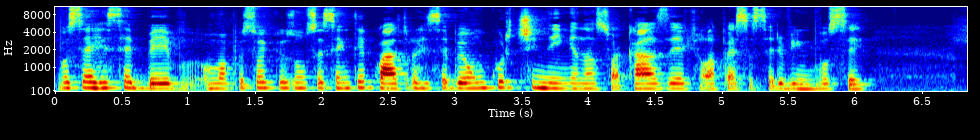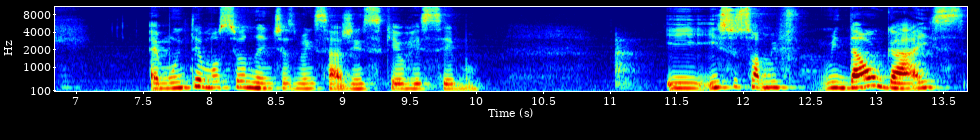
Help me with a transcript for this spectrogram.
você receber, uma pessoa que usa um 64 receber um cortininha na sua casa e aquela peça servir em você. É muito emocionante as mensagens que eu recebo. E isso só me, me dá o gás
